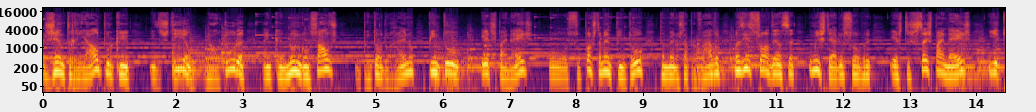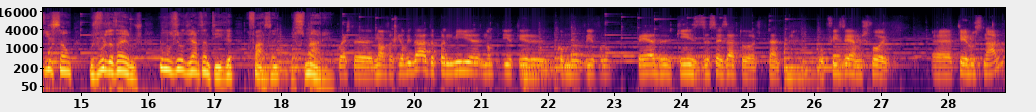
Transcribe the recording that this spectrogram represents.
Gente real, porque existiam, na altura em que Nuno Gonçalves, o pintor do reino, pintou estes painéis, ou supostamente pintou, também não está provado, mas isso só adensa o mistério sobre estes seis painéis e aqui são os verdadeiros no Museu de Arte Antiga que fazem o cenário. Com esta nova realidade, a pandemia não podia ter, como o livro pede, 15, 16 atores. Portanto, o que fizemos foi uh, ter o cenário,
